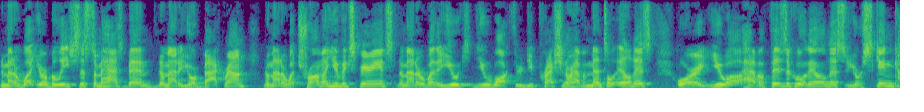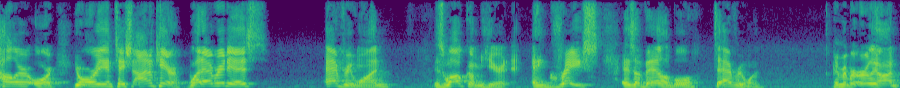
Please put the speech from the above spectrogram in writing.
no matter what your belief system has been, no matter your background, no matter what trauma you've experienced, no matter whether you, you walk through depression or have a mental illness or you have a physical illness or your skin color or your orientation, I don't care. Whatever it is, everyone is welcome here and grace is available to everyone. I remember early on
